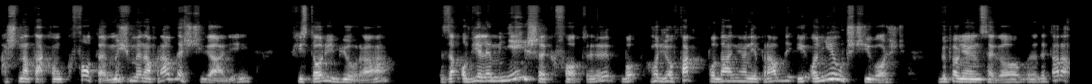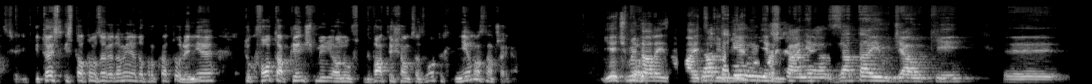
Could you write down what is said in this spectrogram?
aż na taką kwotę. Myśmy naprawdę ścigali w historii biura za o wiele mniejsze kwoty, bo chodzi o fakt podania nieprawdy i o nieuczciwość wypełniającego deklarację. I to jest istotą zawiadomienia do prokuratury. Nie tu kwota 5 milionów 2 tysiące złotych nie ma znaczenia. Jedźmy dalej za Majtkiem. zataił mieszkania, zataił działki, yy,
